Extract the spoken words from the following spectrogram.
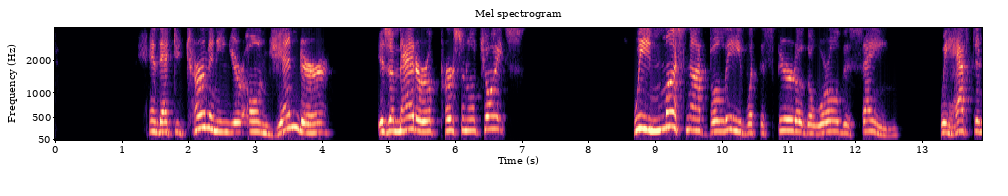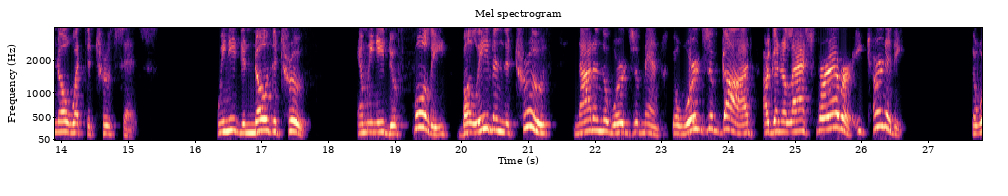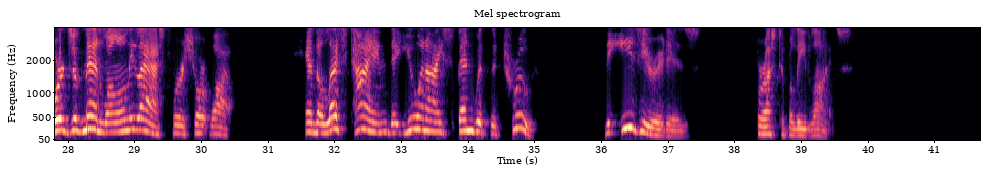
And that determining your own gender is a matter of personal choice. We must not believe what the spirit of the world is saying. We have to know what the truth says. We need to know the truth, and we need to fully believe in the truth, not in the words of man. The words of God are going to last forever, eternity. The words of men will only last for a short while. And the less time that you and I spend with the truth, the easier it is for us to believe lies.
